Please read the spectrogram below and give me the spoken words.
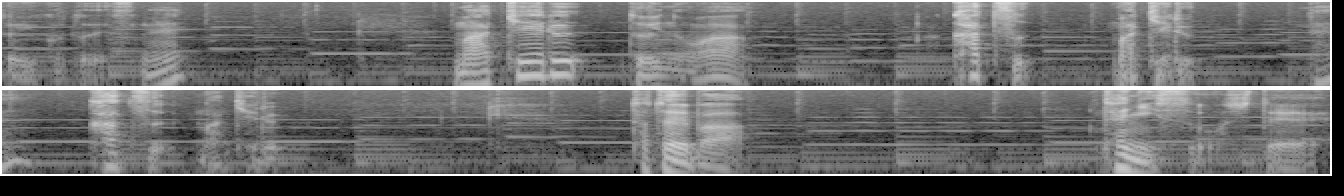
ということですね。負けるというのは勝つ負ける、ね、勝つ負ける。例えばテニスをして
